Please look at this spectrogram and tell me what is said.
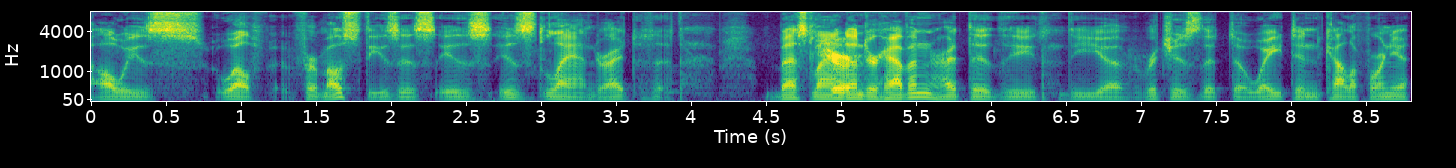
always well for most of these is is is land, right? Best land sure. under heaven, right? The the the uh, riches that uh, wait in California.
